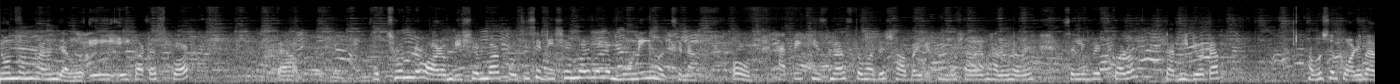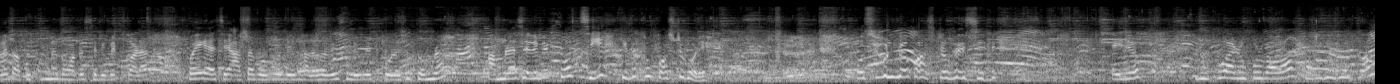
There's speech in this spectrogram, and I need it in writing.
নন্দনকানন যাব, এই এই কটা স্পট তা প্রচণ্ড গরম, ডিসেম্বর, পঁচিশে ডিসেম্বর বলে মনেই হচ্ছে না। ও হ্যাপি ক্রিসমাস তোমাদের সবাই সবাই ভালোভাবে সেলিব্রেট করো। তা ভিডিওটা অবশ্যই পরে পাবে, ততক্ষণে তোমাদের সেলিব্রেট করা হয়ে গেছে। আশা করব যে ভালোভাবে সেলিব্রেট করেছ তোমরা। আমরা সেলিব্রেট করছি, কিন্তু খুব কষ্ট করে। প্রচণ্ড কষ্ট হয়েছে। এই যে রূপু আর রূপুর বাবা হ্যাপি ক্রিসমাস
